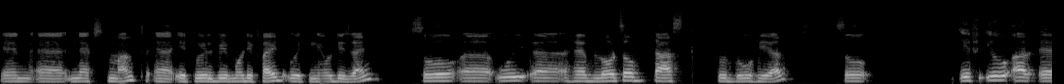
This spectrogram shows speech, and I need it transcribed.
in uh, next month, uh, it will be modified with new design. So we have lots of tasks to do here. So if you are a,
